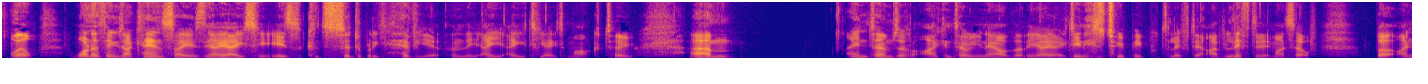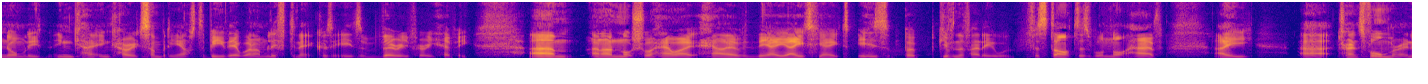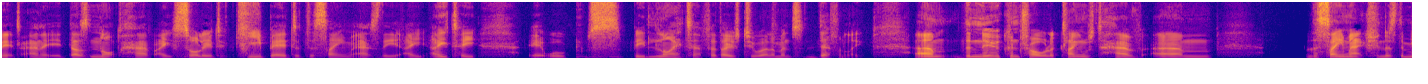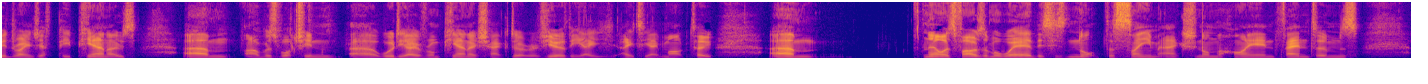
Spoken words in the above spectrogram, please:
well, one of the things I can say is the A80 is considerably heavier than the A88 Mark II. Um, in terms of, I can tell you now that the A80 needs two people to lift it. I've lifted it myself, but I normally encourage somebody else to be there when I'm lifting it because it is very, very heavy. Um, and I'm not sure how I, however the A88 is, but given the fact it, for starters, will not have a uh, transformer in it and it does not have a solid key bed the same as the A80 it will be lighter for those two elements definitely. Um, the new controller claims to have um, the same action as the mid-range FP pianos. Um, I was watching uh, Woody over on Piano Shack do a review of the A88 Mark II um, now as far as I'm aware this is not the same action on the high-end Fantoms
